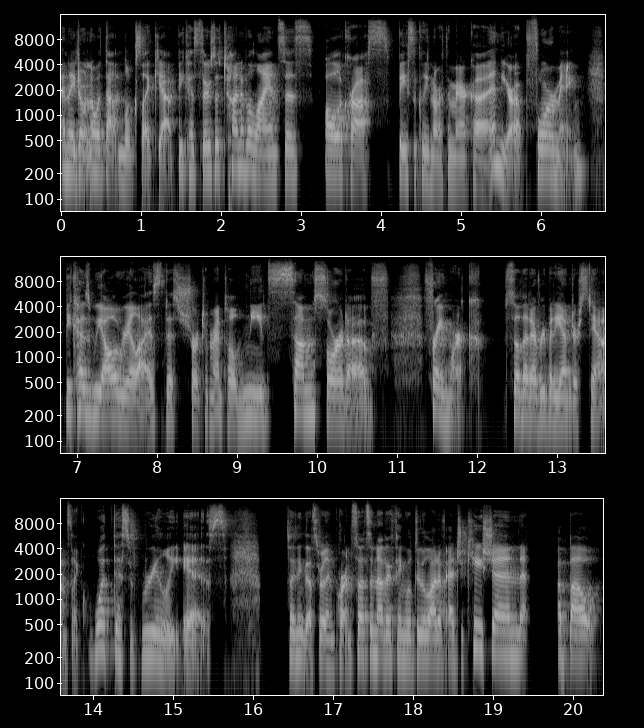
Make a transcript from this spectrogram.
and I don't know what that looks like yet, because there's a ton of alliances all across basically North America and Europe forming because we all realize this short term rental needs some sort of framework so that everybody understands like what this really is. So I think that's really important. So that's another thing. We'll do a lot of education about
